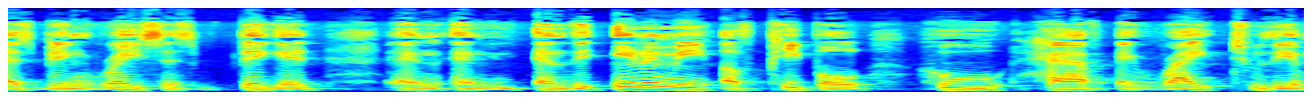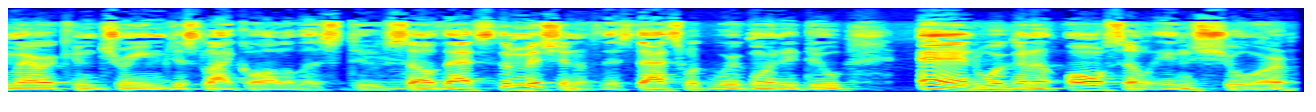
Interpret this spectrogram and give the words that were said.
as being racist, bigot, and, and, and the enemy of people who have a right to the American dream, just like all of us do. So that's the mission of this. That's what we're going to do. And we're going to also ensure,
